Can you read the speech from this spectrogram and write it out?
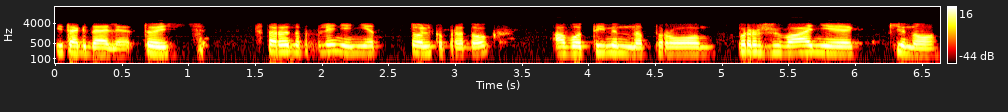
и так далее. То есть второе направление не только про док, а вот именно про проживание кино.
